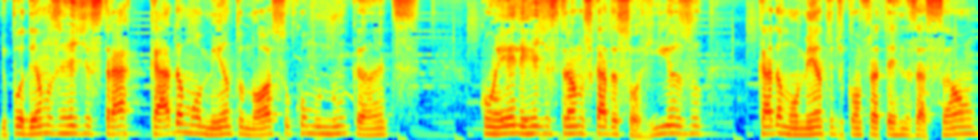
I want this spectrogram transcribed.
e podemos registrar cada momento nosso como nunca antes. Com ele registramos cada sorriso, cada momento de confraternização,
